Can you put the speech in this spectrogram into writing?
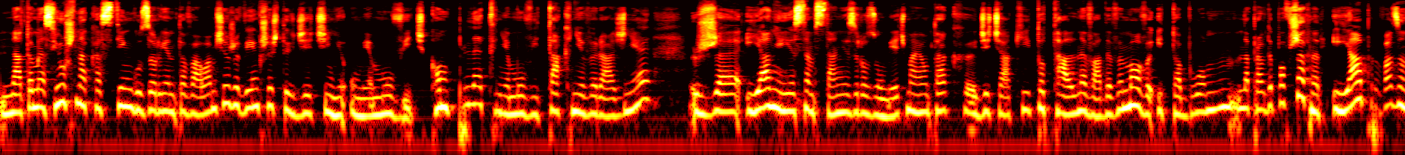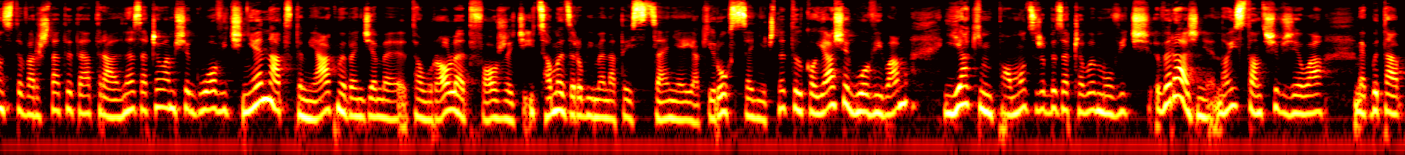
Natomiast już na castingu zorientowałam się, że większość tych dzieci nie umie mówić. Kompletnie mówi tak niewyraźnie, że ja nie jestem w stanie zrozumieć. Mają tak e, dzieciaki totalne wady wymowy i to było naprawdę powszechne. I ja prowadząc te warsztaty teatralne zaczęłam się głowić nie nad tym, jak my będziemy tą rolę tworzyć i co my zrobimy na tej scenie, jaki ruch sceniczny, tylko ja się głowiłam, jak im pomóc, żeby zaczęły mówić wyraźnie. No i stąd się wzięła jakby ta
